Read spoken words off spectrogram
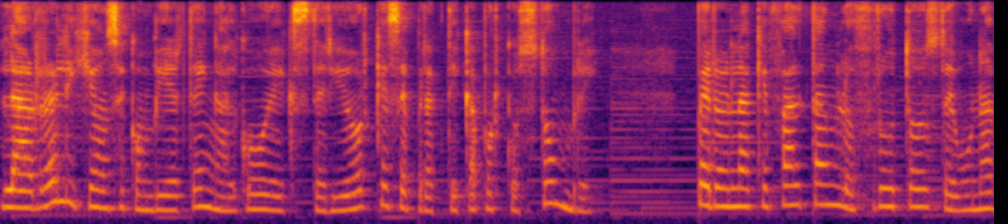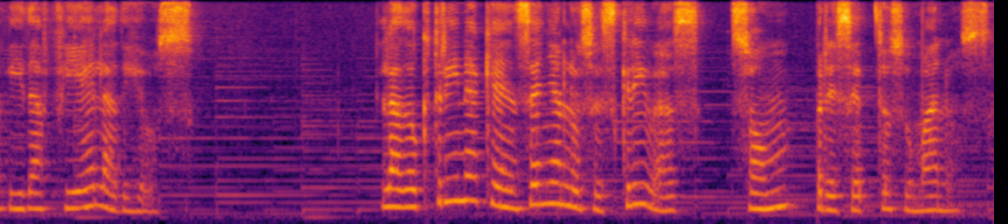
La religión se convierte en algo exterior que se practica por costumbre, pero en la que faltan los frutos de una vida fiel a Dios. La doctrina que enseñan los escribas son preceptos humanos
